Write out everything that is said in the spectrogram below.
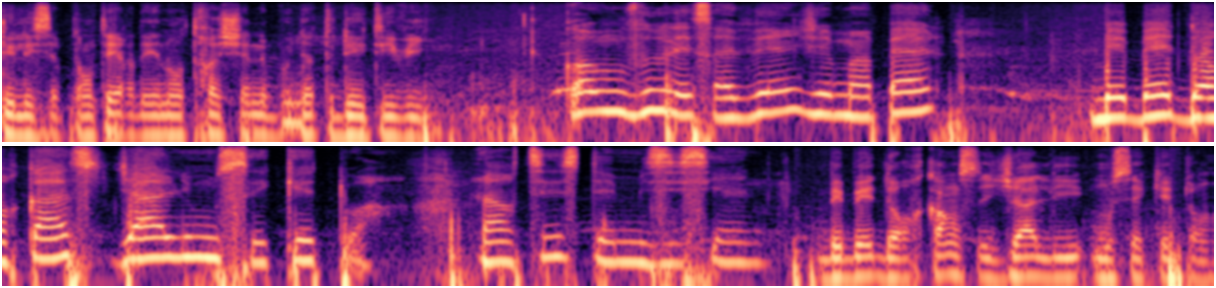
téléspectateurs de notre chaîne Today TV. comme vous le savez, je m'appelle Bébé Dorcas Djali Mouseketwa, l'artiste et musicienne. Bébé Dorcans, Jali, Mousseketon.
